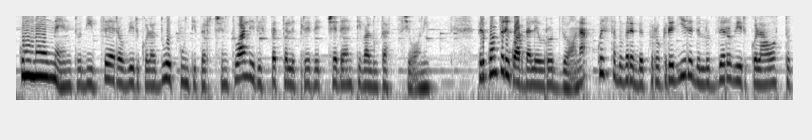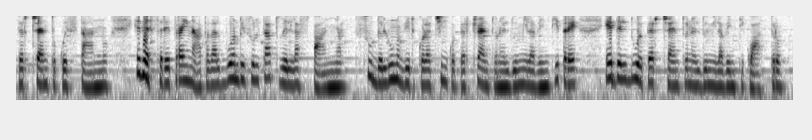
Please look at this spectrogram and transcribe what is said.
con un aumento di 0,2 punti percentuali rispetto alle precedenti valutazioni. Per quanto riguarda l'Eurozona, questa dovrebbe progredire dello 0,8% quest'anno ed essere trainata dal buon risultato della Spagna, su dell'1,5% nel 2023 e del 2% nel 2024.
